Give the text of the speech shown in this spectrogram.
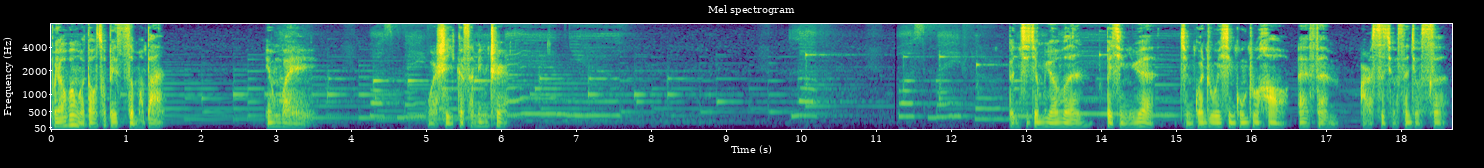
不要问我倒错杯子怎么办，因为。我是一个三明治。本期节目原文、背景音乐，请关注微信公众号 FM 二四九三九四。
